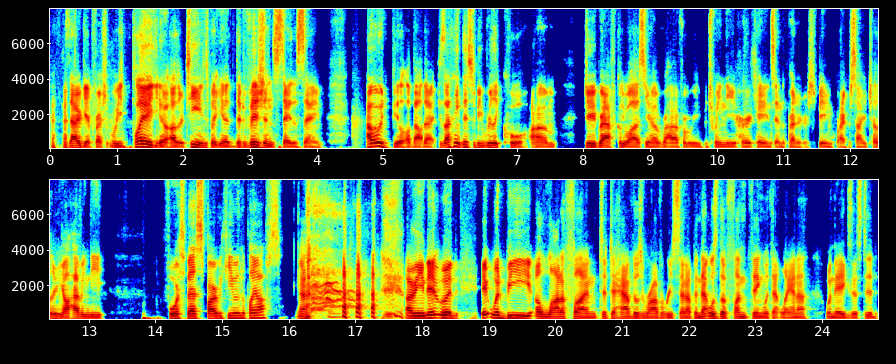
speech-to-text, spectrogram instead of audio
because that would get fresh. We play, you know, other teams, but you know, the divisions stay the same. How would feel about that? Because I think this would be really cool. Um, geographically wise, you know, rivalry between the Hurricanes and the Predators being right beside each other, and y'all having the fourth best barbecue in the playoffs. I mean, it would it would be a lot of fun to to have those rivalries set up, and that was the fun thing with Atlanta when they existed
